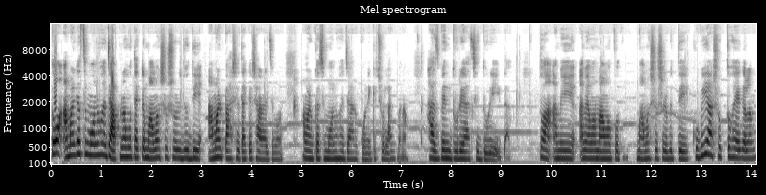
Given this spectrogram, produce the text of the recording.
তো আমার কাছে মনে হয় যে আপনার মতো একটা মামা শ্বশুর যদি আমার পাশে থাকে সারা জীবন, আমার কাছে মনে হয় যে আর কোনো কিছু লাগবে না। হাজবেন্ড দূরে আছে, দূরেই থাক। তো আমি আমি আমার মামা মামা শ্বশুরের প্রতি খুবই আসক্ত হয়ে গেলাম।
